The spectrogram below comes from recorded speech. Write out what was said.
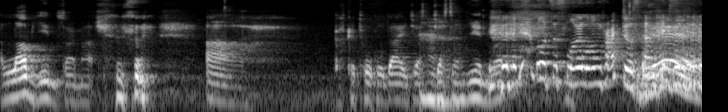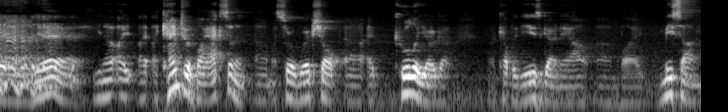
I love yin so much. Ah, I could talk all day just just on yin. Right? well, it's a slow, long practice. That yeah, yeah. You know, I, I, I came to it by accident. Um, I saw a workshop uh, at Kula Yoga a couple of years ago now um, by Misan.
